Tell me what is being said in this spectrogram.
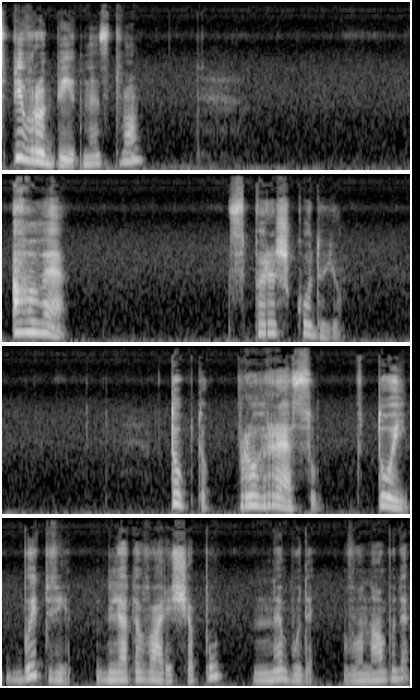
співробітництва, але з перешкодою. Тобто прогресу в той битві для товариша Пу не буде. Вона буде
